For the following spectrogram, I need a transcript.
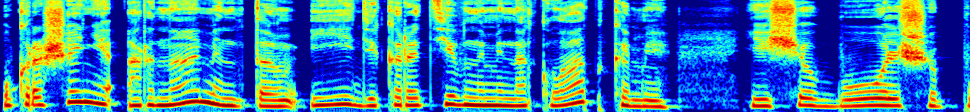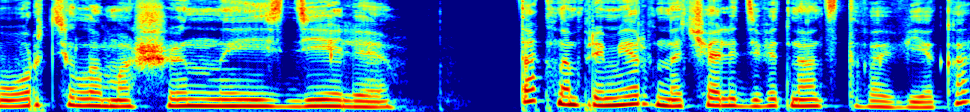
Украшение орнаментом и декоративными накладками еще больше портило машинные изделия. Так, например, в начале XIX века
